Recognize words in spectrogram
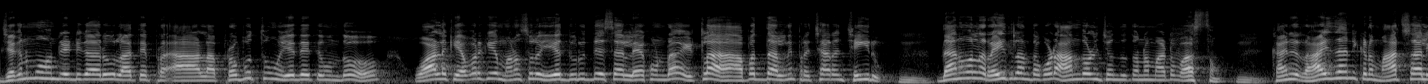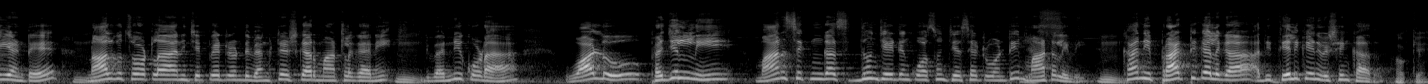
జగన్మోహన్ రెడ్డి గారు లేకపోతే వాళ్ళ ప్రభుత్వం ఏదైతే ఉందో వాళ్ళకి ఎవరికి మనసులో ఏ దురుద్దేశాలు లేకుండా ఇట్లా అబద్ధాలని ప్రచారం చేయరు. మ్మ్. దానివల్ల రైతులంతా కూడా ఆందోళన చెందుతున్న మాట వాస్తవం. మ్మ్. కానీ రాజధాని ఇక్కడ మార్చాలి అంటే నాలుగు చోట్ల అని చెప్పేటువంటి వెంకటేష్ గారి మాటలు కానీ ఇవన్నీ కూడా వాళ్ళు ప్రజల్ని మానసికంగా సిద్ధం చేయడం కోసం చేసేటువంటి మాటలు ఇవి. కానీ ప్రాక్టికల్గా అది తేలికైన విషయం కాదు. ఓకే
